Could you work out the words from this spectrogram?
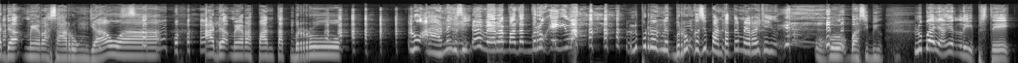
ada merah sarung Jawa. ada merah pantat beruk. Lu aneh gak sih? Eh merah pantat beruk kayak gimana? Lu pernah ngeliat beruk gak sih pantatnya merah kayak gitu? Oh, gue masih bingung. Lu bayangin lipstick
